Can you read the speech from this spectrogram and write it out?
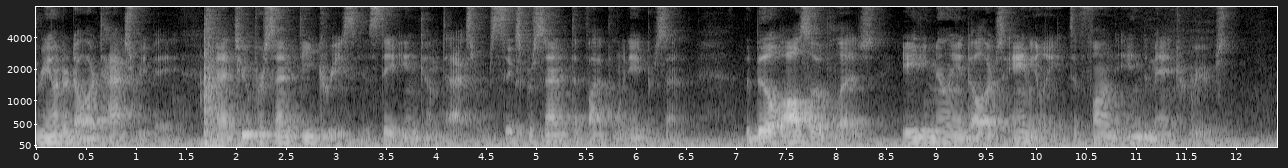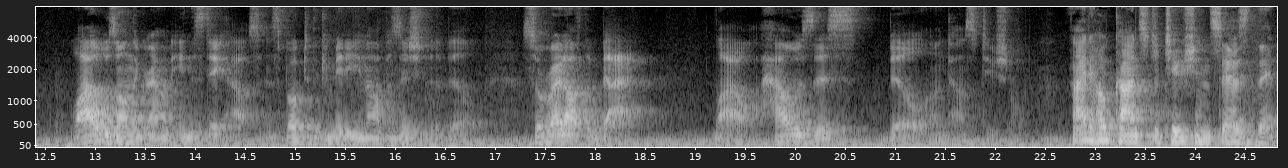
$300 tax rebate and a 2% decrease in state income tax from 6% to 5.8%. The bill also pledged $80 million annually to fund in demand careers. Lyle was on the ground in the State House and spoke to the committee in opposition to the bill. So, right off the bat, Lyle, how is this bill unconstitutional? Idaho Constitution says that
